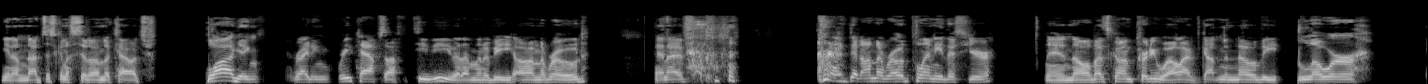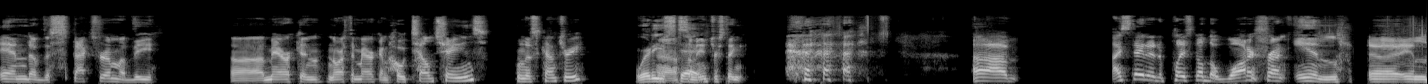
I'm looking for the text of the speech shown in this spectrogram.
You know, I'm not just going to sit on the couch blogging, writing recaps off the TV, but I'm going to be on the road and I've I've been on the road plenty this year, and all that's gone pretty well. I've gotten to know the lower end of the spectrum of the uh, American North American hotel chains in this country. Where do you uh, stay? Some interesting. um, I stayed at a place called the Waterfront Inn uh, in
